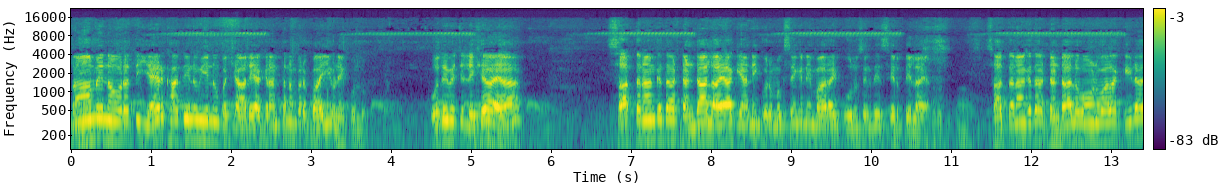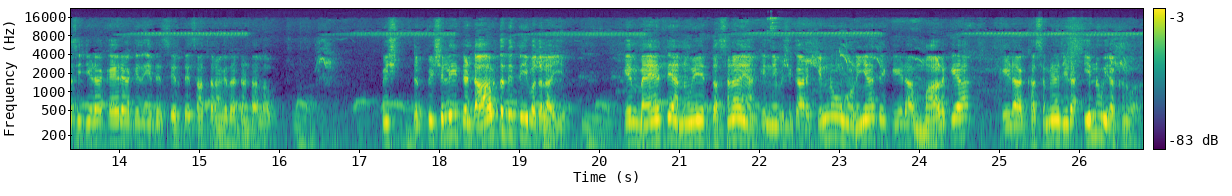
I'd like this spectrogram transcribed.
ਤਾਂ ਮੈਂ ਨੌਰਤੀ ਜ਼ਹਿਰ ਖਾਦੇ ਨੂੰ ਵੀ ਇਹਨੂੰ ਬਚਾ ਲਿਆ। ਗ੍ਰੰਥ ਨੰਬਰ 22 ਹੁਣੇ ਖੋਲੋ। ਉਹਦੇ ਵਿੱਚ ਲਿਖਿਆ ਹੋਇਆ ਸੱਤ ਰੰਗ ਦਾ ਡੰਡਾ ਲਾਇਆ ਗਿਆਨੀ ਗੁਰਮੁਖ ਸਿੰਘ ਨੇ ਮਹਾਰਾਜ ਪੂਰਨ ਸਿੰਘ ਦੇ ਸਿਰ ਤੇ ਲਾਇਆ। ਸੱਤ ਰੰਗ ਦਾ ਡੰਡਾ ਲਵਾਉਣ ਵਾਲਾ ਕਿਹੜਾ ਸੀ ਜਿਹੜਾ ਕਹਿ ਰਿਹਾ ਕਿ ਇਹਦੇ ਸਿਰ ਤੇ ਸੱਤ ਰੰਗ ਦਾ ਡੰਡਾ ਲਾਓ? ਪਿਛ- ਪਿਛਲੀ ਡੰਡਾਵਤ ਦਿੱਤੀ ਬਦਲਾਈ ਹੈ ਕਿ ਮੈਂ ਤੁਹਾਨੂੰ ਇਹ ਦੱਸਣਾ ਆ ਕਿ ਨਿਮਸ਼ਕਾਰ ਕਿੰਨੂੰ ਹੋਣੀ ਆ ਤੇ ਕਿਹੜਾ ਮਾਲਕ ਆ, ਕਿਹੜਾ ਖਸਮ ਆ ਜਿਹੜਾ ਇਹਨੂੰ ਵੀ ਰੱਖਣ ਵਾਲਾ।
